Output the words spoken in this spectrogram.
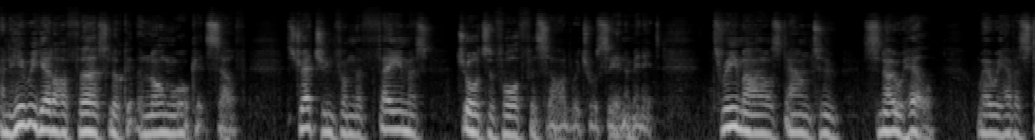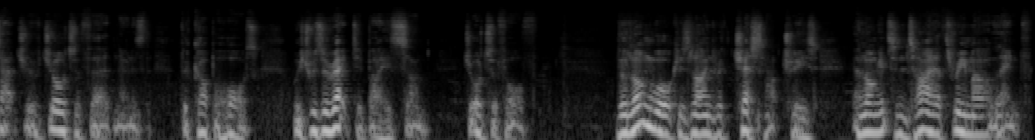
And here we get our first look at the Long Walk itself, stretching from the famous George IV facade, which we'll see in a minute, three miles down to Snow Hill, where we have a statue of George III known as the Copper Horse, which was erected by his son, George IV. The Long Walk is lined with chestnut trees along its entire three mile length,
